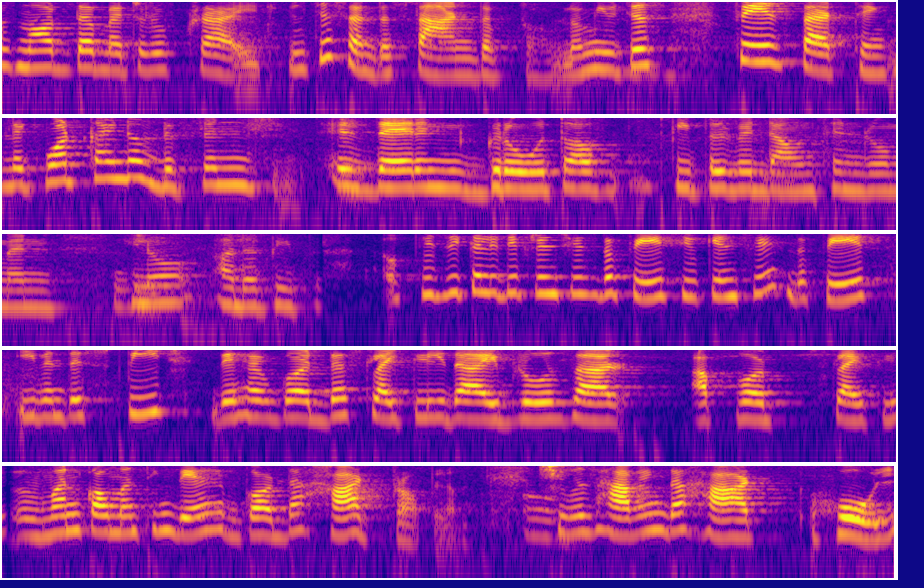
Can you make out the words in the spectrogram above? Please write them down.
is not the matter of cry you just understand the problem. You just face that thing. Like what kind of difference is there in growth of people with down syndrome and you yes. know other people physically differentiates the face you can say. The face even the speech they have got the slightly the eyebrows are upward slightly. One common thing they have got the heart problem. Oh. she was having the heart hole.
